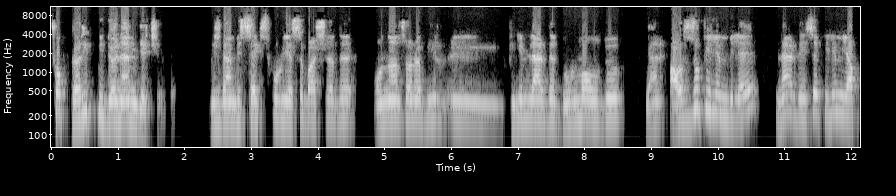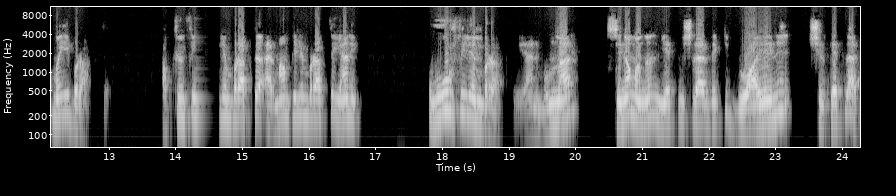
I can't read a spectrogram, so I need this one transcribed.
çok garip bir dönem geçirdi. Birden bir seks furyası başladı. Ondan sonra bir e, filmlerde durma oldu. Yani Arzu film bile neredeyse film yapmayı bıraktı. Akün film bıraktı, Erman film bıraktı. Yani Uğur film bıraktı. Yani bunlar sinemanın 70'lerdeki duayeni şirketler.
